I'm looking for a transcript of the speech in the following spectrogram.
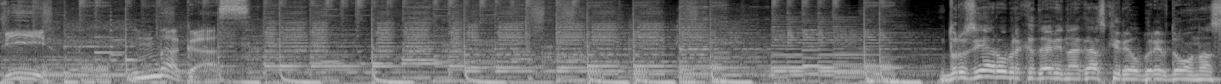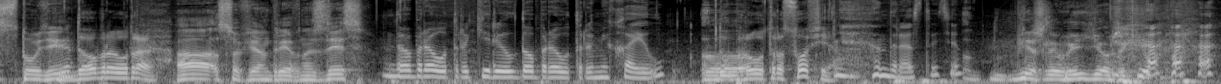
«Дави на газ». Друзья, рубрика «Дави на газ». Кирилл Бревдо у нас в студии. Доброе утро. А Софья Андреевна здесь. Доброе утро, Кирилл. Доброе утро, Михаил. Доброе утро, Софья. Здравствуйте. Вежливые ежики.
